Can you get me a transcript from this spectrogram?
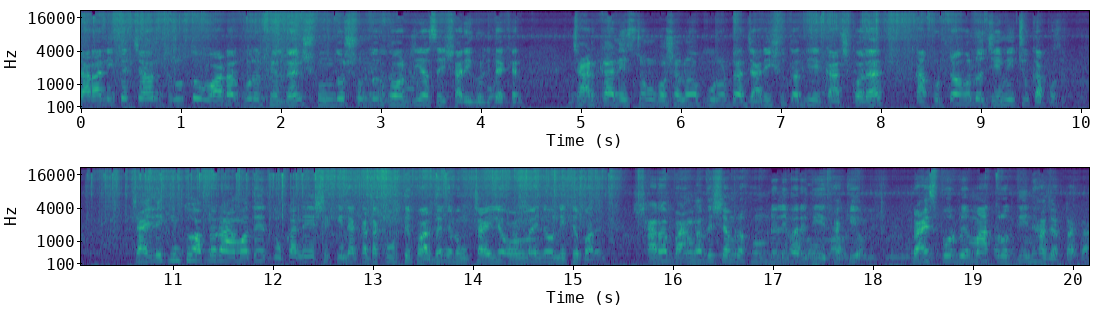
যারা নিতে চান, দ্রুত অর্ডার করে ফেলবেন। সুন্দর সুন্দর গর্জিয়াস এই শাড়িগুলি। দেখেন ঝাড়খান স্ট্রং বসানো, পুরোটা জারি সুতা দিয়ে কাজ করা। কাপড়টা হলো জেমিচু কাপড়। চাইলে কিন্তু আপনারা আমাদের দোকানে এসে কেনাকাটা করতে পারবেন এবং চাইলে অনলাইনেও নিতে পারেন। সারা বাংলাদেশে আমরা হোম ডেলিভারি দিয়ে থাকি। প্রাইস পড়বে মাত্র তিন হাজার টাকা।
